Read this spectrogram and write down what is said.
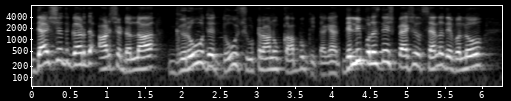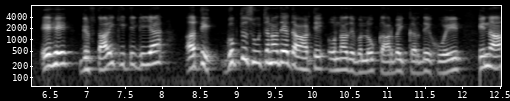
ਦਹਿਸ਼ਤਗਰਦ ਅਰਸ਼ ਡੱਲਾ ਗਿਰੋਹ ਦੇ ਦੋ ਸ਼ੂਟਰਾਂ ਨੂੰ ਕਾਬੂ ਕੀਤਾ ਗਿਆ। ਦਿੱਲੀ ਪੁਲਿਸ ਦੇ ਸਪੈਸ਼ਲ ਸੈੱਲ ਦੇ ਵੱਲੋਂ ਇਹ ਗ੍ਰਿਫਤਾਰੀ ਕੀਤੀ ਗਈ ਹੈ। ਅਤੇ ਗੁਪਤ ਸੂਚਨਾ ਦੇ ਆਧਾਰ ਤੇ ਉਹਨਾਂ ਦੇ ਵੱਲੋਂ ਕਾਰਵਾਈ ਕਰਦੇ ਹੋਏ ਇਹਨਾਂ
